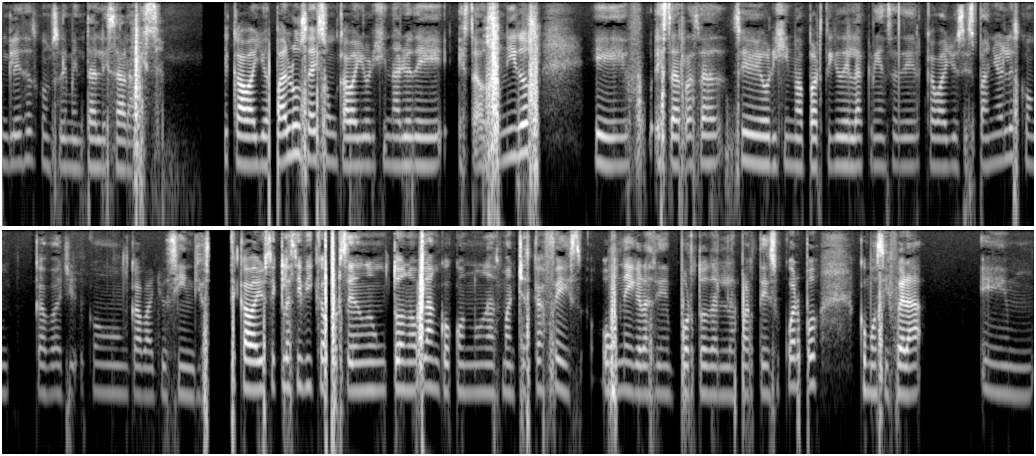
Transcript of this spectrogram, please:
inglesas con sementales árabes. El caballo apalusa es un caballo originario de Estados Unidos. Eh, esta raza se originó a partir de la crianza de caballos españoles con, caballos indios. Este caballo se clasifica por ser un tono blanco con unas manchas cafés o negras por toda la parte de su cuerpo, como si fuera eh,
